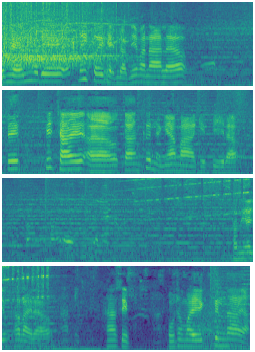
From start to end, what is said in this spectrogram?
ผมเห็นพอดีไม่เคยเห็นแบบนี้มานานแล้ว พี่พี่ใช้การขึ้นอย่างเงี้ยมากี่ปีแล้ว ตอนนี้อายุเท่าไหร่แล้วห้าสิบโอ้ทำไมขึ้นได้อะ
